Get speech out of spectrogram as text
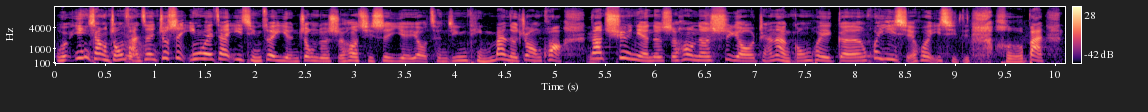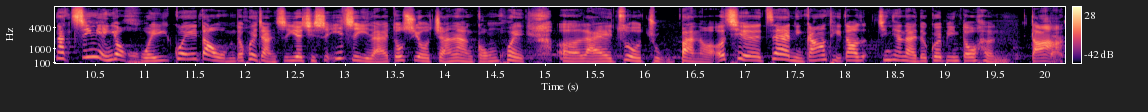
我印象中，反正就是因为在疫情最严重的时候，其实也有曾经停办的状况。那去年的时候呢，是由展览工会跟会议协会一起合办。那今年又回归到我们的会展之夜，其实一直以来都是由展览工会呃来做主办哦。而且在你刚刚提到今天来的贵宾都很大，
